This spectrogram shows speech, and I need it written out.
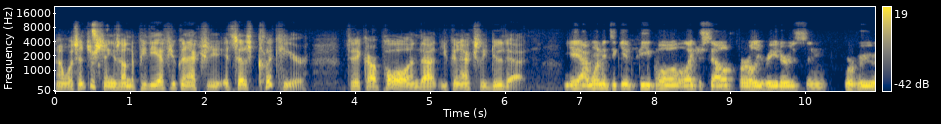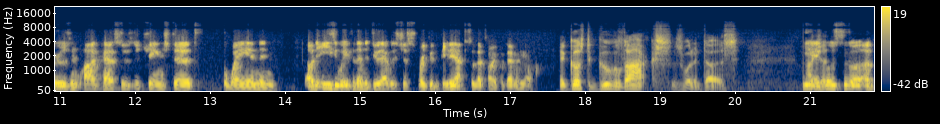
Now, what's interesting is on the PDF, you can actually, it says click here to take our poll, and that you can actually do that. Yeah, I wanted to give people like yourself, early readers and reviewers and podcasters, to change to, to weigh in. And uh, the easy way for them to do that was just right through the PDF. So that's how I put that in there. It goes to Google Docs, is what it does. Yeah, it goes to a,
